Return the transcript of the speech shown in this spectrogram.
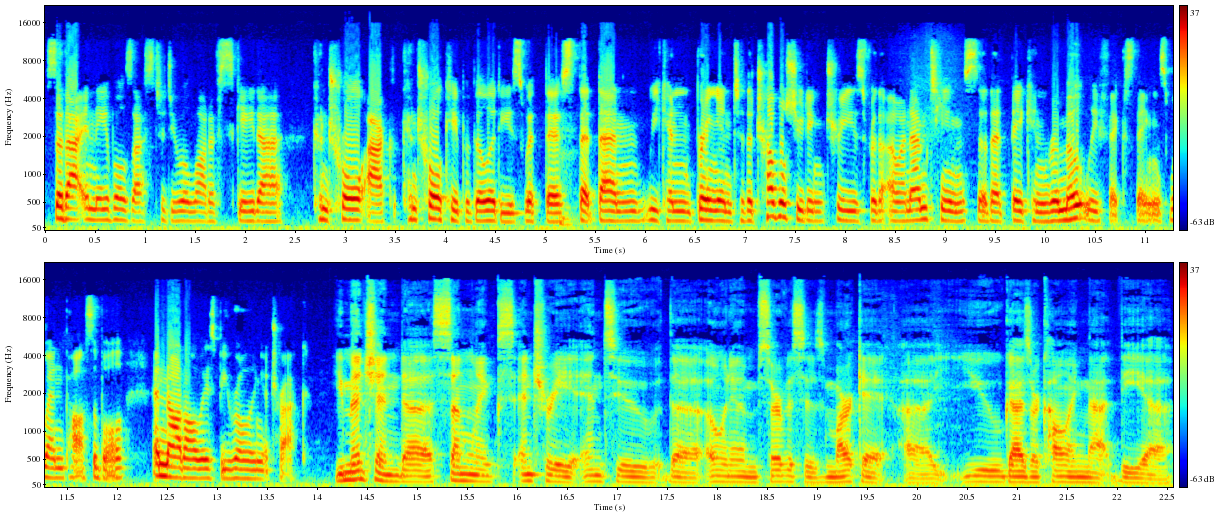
So that enables us to do a lot of SCADA control act, control capabilities with this that then we can bring into the troubleshooting trees for the O&M teams so that they can remotely fix things when possible and not always be rolling a truck. You mentioned uh, Sunlink's entry into the O and M services market. Uh, you guys are calling that the uh,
